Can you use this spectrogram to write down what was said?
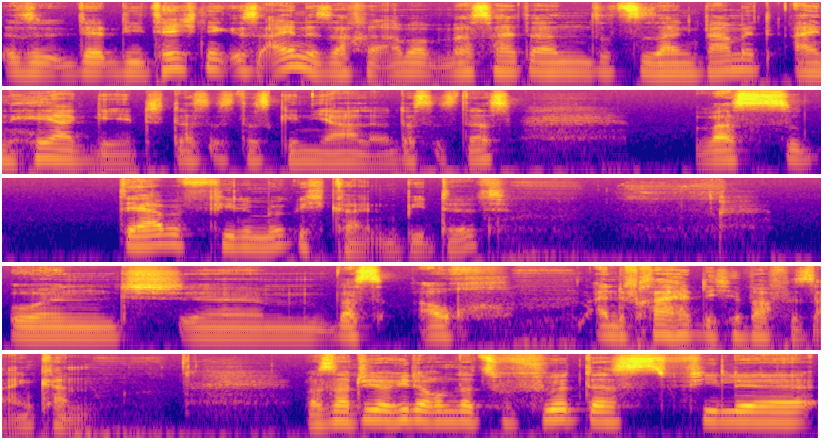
also der, die Technik ist eine Sache, aber was halt dann sozusagen damit einhergeht, das ist das Geniale. Und das ist das, was so derbe viele Möglichkeiten bietet und ähm, was auch eine freiheitliche Waffe sein kann. Was natürlich auch wiederum dazu führt, dass viele,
